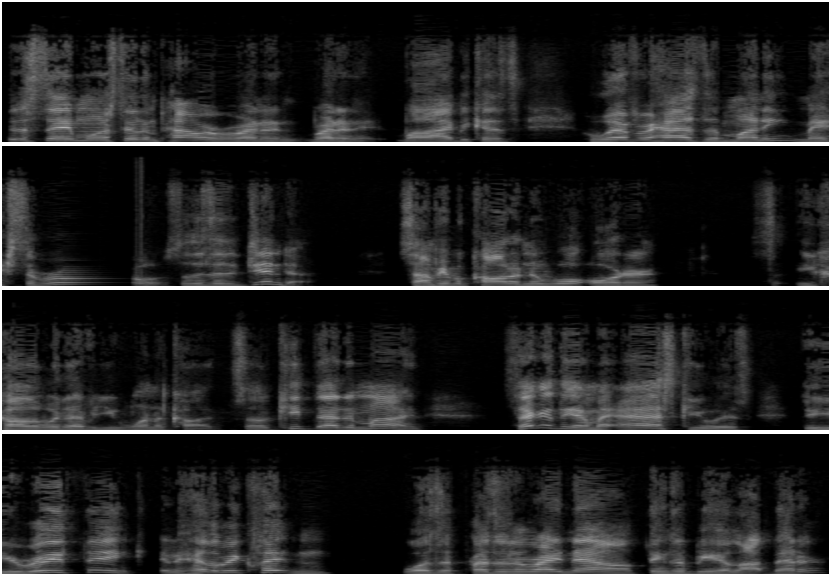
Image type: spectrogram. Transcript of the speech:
They're the same ones still in power running running it. Why? Because whoever has the money makes the rules. So there's an agenda. Some people call it a new world order. You call it whatever you want to call it. So keep that in mind. Second thing I'm gonna ask you is, do you really think if Hillary Clinton was the president right now, things would be a lot better?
